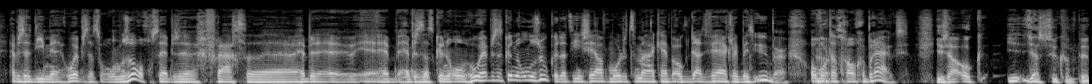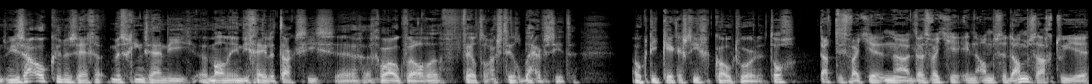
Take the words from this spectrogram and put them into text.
Hebben ze die, hoe hebben ze dat onderzocht? Hebben ze gevraagd, uh, hebben, uh, hebben ze dat kunnen, hoe hebben ze dat kunnen onderzoeken? Dat die zelfmoorden te maken hebben ook daadwerkelijk met Uber? Of ja. wordt dat gewoon gebruikt? Je zou ook, dat is natuurlijk een punt. Je zou ook kunnen zeggen, misschien zijn die mannen in die gele taxis uh, gewoon ook wel veel te lang stil blijven zitten. Ook die kikkers die gekookt worden, toch? Dat is wat je, nou, dat is wat je in Amsterdam zag toen je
